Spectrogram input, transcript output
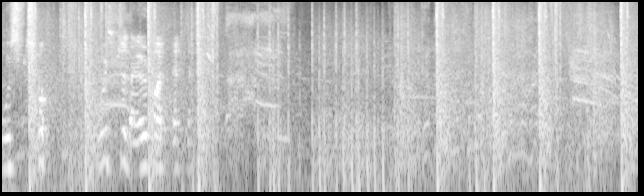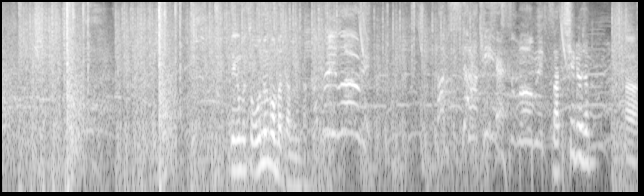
50초. 50초 나 열발. 지금부터 오는 것만 잡는다. Reloading! I'm stuck here! 나 치료 좀. 어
